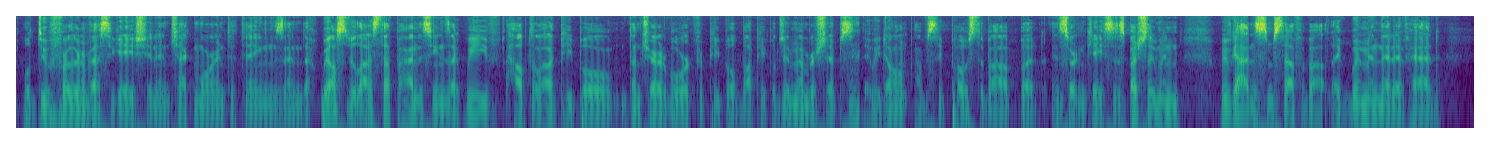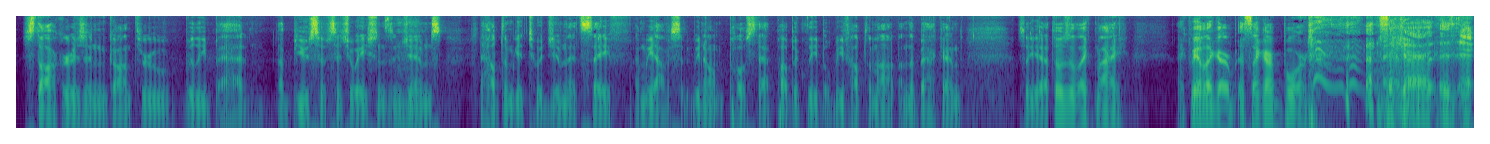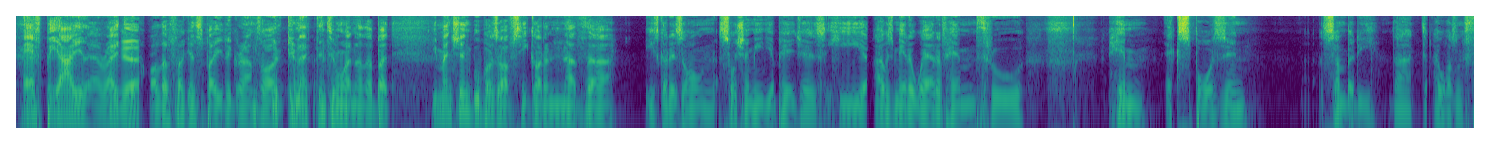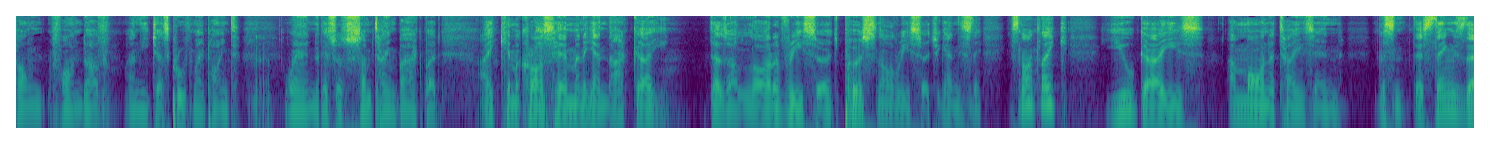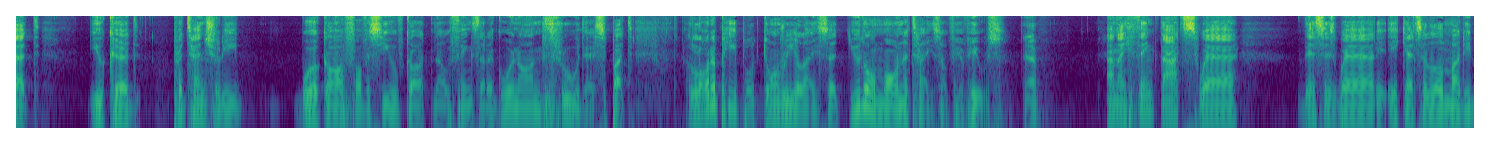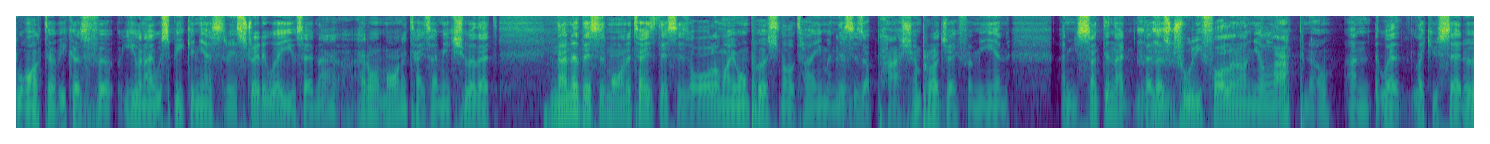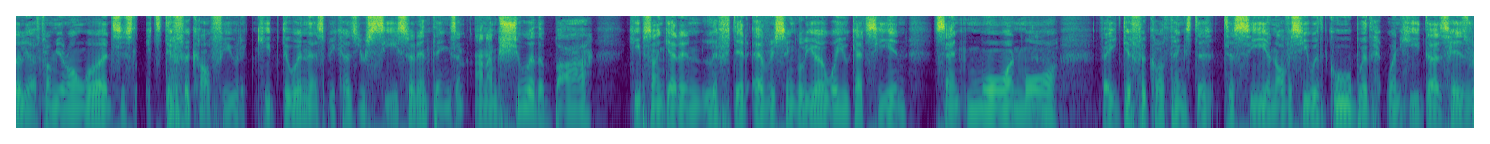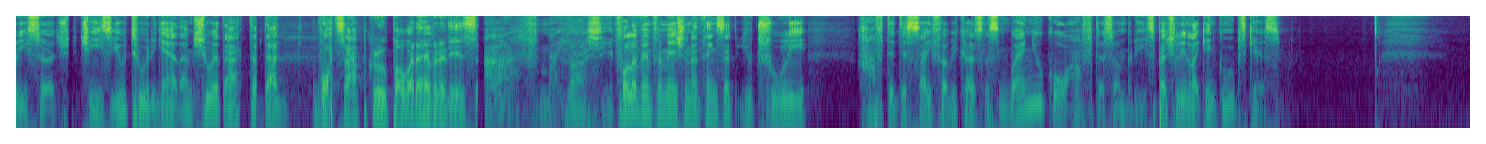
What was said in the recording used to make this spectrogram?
we'll do further investigation and check more into things. And uh, we also do a lot of stuff behind the scenes. Like we've helped a lot of people, done charitable work for people, bought people gym memberships mm-hmm. that we don't obviously post about, but in certain cases, especially when we've gotten some stuff about like women that have had stalkers and gone through really bad abusive situations in mm-hmm. gyms to help them get to a gym that's safe. And we obviously we don't post that publicly, but we've helped them out on the back end. So yeah, those are like my like we have like our it's like our board. it's like a, a, FBI there, right? Yeah. All the fucking spidergrams all connecting to one another. But you mentioned Goober's obviously got another. He's got his own social media pages. He, I was made aware of him through him exposing somebody that I wasn't fond, fond of, and he just proved my point yeah. when this was some time back. But I came across him, and again, that guy does a lot of research, personal research. Again, it's not like you guys are monetizing. Listen, there's things that you could potentially work off. Obviously, you've got now things that are going on through this, but a lot of people don't realize that you don't monetize off your views. Yeah. And I think that's where this is where it gets a little muddied water because for you and I were speaking yesterday, straight away you said, nah, I don't monetize. I make sure that none of this is monetized. This is all on my own personal time and yeah. this is a passion project for me and and something that, that has truly fallen on your lap now. And well, like you said earlier, from your own words, it's, it's difficult for you to keep doing this because you see certain things and, and I'm sure the bar keeps on getting lifted every single year where you get seeing sent more and more yeah very difficult things to, to see. And obviously with Goob, with when he does his research, geez, you two together, I'm sure that that WhatsApp group or whatever it is, ah, my gosh, full of information and things that you truly have to decipher. Because listen, when you go after somebody, especially like in Goob's case,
